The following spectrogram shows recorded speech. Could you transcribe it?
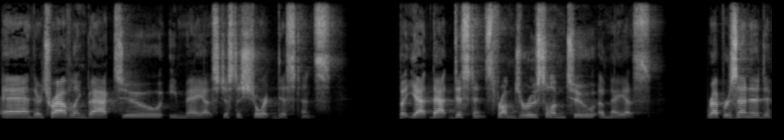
and they're traveling back to Emmaus, just a short distance. But yet, that distance from Jerusalem to Emmaus represented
